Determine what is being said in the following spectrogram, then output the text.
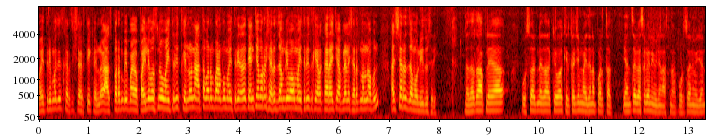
मैत्रीमध्येच करते शर्ती खेळलोय आजपर्यंत मी प- पहिल्यापासून मैत्रीत केलो ना आतापर्यंत आपण मैत्री आता त्यांच्याबरोबर शरद जमली बाबा मैत्रीत खेळ- करायची आपल्याला शरद म्हणून आपण आज शरद जमवली ही दुसरी. दादा आता आपल्या उसाडण्याचा किंवा क्रिकेटची मैदानं पडतात यांचं कसं काय नियोजन असणार? पुढचं नियोजन?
